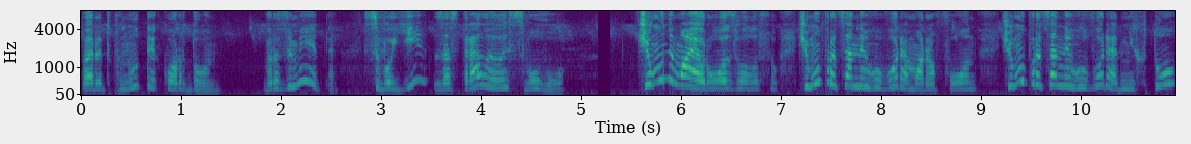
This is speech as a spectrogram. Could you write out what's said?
переткнути кордон. Ви розумієте? Свої застрелили свого. Чому немає розголосу? Чому про це не говорить марафон? Чому про це не говорять ніхто,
